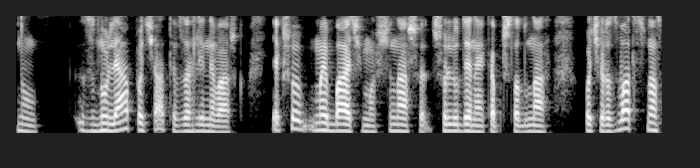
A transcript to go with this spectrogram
ну, з нуля почати взагалі не важко. Якщо ми бачимо, що наша, що людина, яка прийшла до нас, хоче розвиватися, у нас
